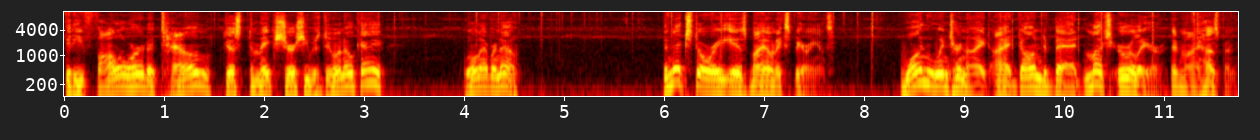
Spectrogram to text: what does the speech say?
Did he follow her to town just to make sure she was doing okay? We'll never know. The next story is my own experience. One winter night I had gone to bed much earlier than my husband.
